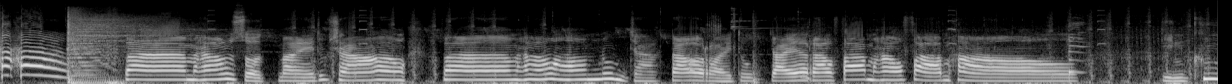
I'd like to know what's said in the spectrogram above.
ฮ่าฮ่าฟาร์มเฮาส์สดใหม่ทุกเช้าฟาร์มเฮาส์หอมนุ่มจากเตาอร่อยถูกใจเราฟาร์มเฮาส์ฟาร์มเฮาส์ กินคู่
